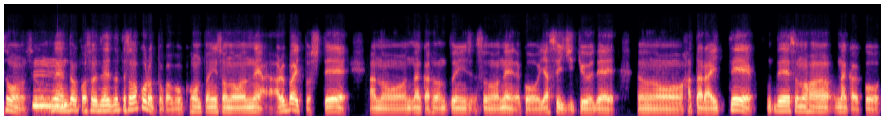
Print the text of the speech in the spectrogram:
そうなんですようんね。だからそれで、だってその頃とか僕本当にそのね、アルバイトして、あの、なんか本当にそのね、こう安い時給で、あの、働いて、で、その、はなんかこ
